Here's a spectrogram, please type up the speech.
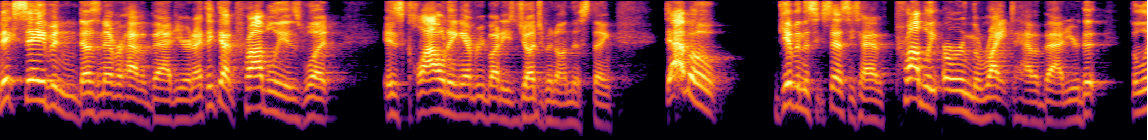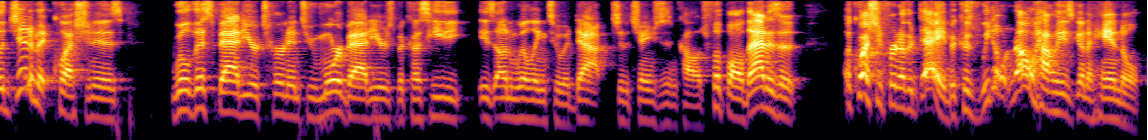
Nick Saban doesn't ever have a bad year. And I think that probably is what is clouding everybody's judgment on this thing. Dabo, given the success he's had, probably earned the right to have a bad year. The, the legitimate question is will this bad year turn into more bad years because he is unwilling to adapt to the changes in college football? That is a, a question for another day because we don't know how he's going to handle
